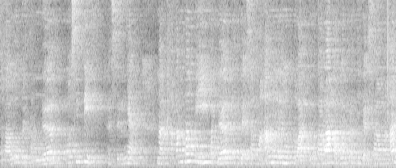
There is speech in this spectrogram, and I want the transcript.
selalu bertanda positif hasilnya. Nah, akan tetapi pada pertidaksamaan nilai mutlak, terutama pada pertidaksamaan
